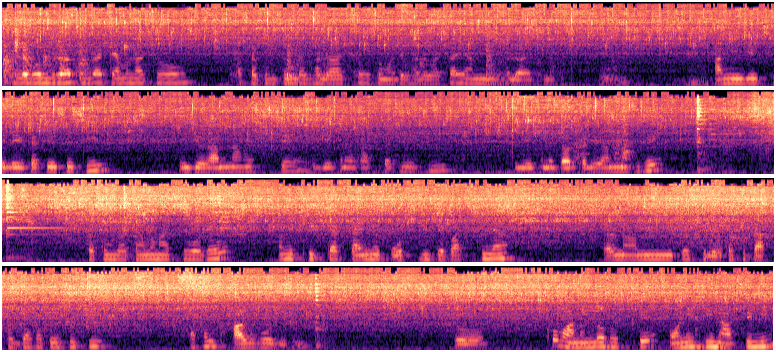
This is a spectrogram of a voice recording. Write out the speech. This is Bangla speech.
হ্যালো বন্ধুরা, তোমরা কেমন আছো? আশা করি তোমরা ভালো আছো, তোমাদের ভালোবাসায় আমি ভালো আছি। আমি যে ছেলের কাছে এসেছি, এই যে রান্না হচ্ছে, এই যে এখানে ভাত চাপিয়েছি এই যে এখানে তরকারি রান্না হবে। তা তোমরা কেমন আছো বলো? আমি ঠিকঠাক টাইমে পোস্ট দিতে পারছি না, কারণ আমি তো ছেলের কাছে ডাক্তার দেখাতে এসেছি। এখন থাকব দিদি তো খুব আনন্দ হচ্ছে অনেক দিন আসেনি।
